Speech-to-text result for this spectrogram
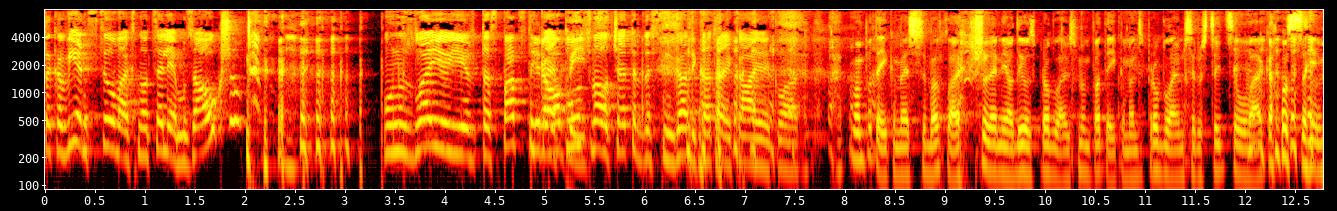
tā kā viens cilvēks no ceļiem uz augšu. Un uz leju ir tas pats, tikai plus vēl 40 gadi katrai kājai klāt. Man patīk, ka mēs esam atklājuši šodien jau divas problēmas. Man patīk, ka manas problēmas ir uz citu cilvēku ausīm.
